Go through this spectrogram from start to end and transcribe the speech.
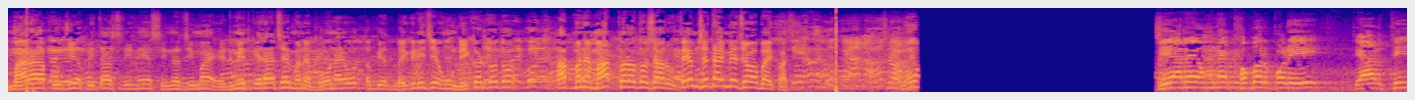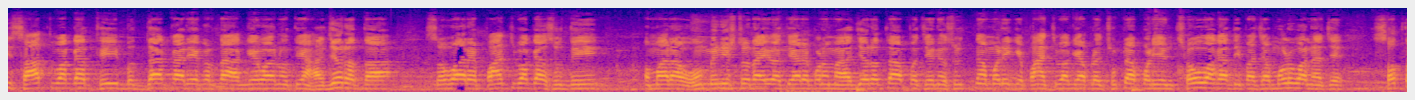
મારા પૂજ્ય પિતાશ્રીને સિનર્જીમાં એડમિટ કર્યા છે, મને ફોન આવ્યો, તબિયત બગડી છે, હું નીકળતો હતો. આપ મને માફ કરો તો સારું. તેમ છતાંય મેં જવાબ આપ્યા છે. જ્યારે અમને ખબર પડી, ત્યારથી સાત વાગ્યાથી બધા કાર્યકર્તા આગેવાનો ત્યાં હાજર હતા. સવારે પાંચ વાગ્યા સુધી અમારા હોમ મિનિસ્ટર આવ્યા ત્યારે પણ અમે હાજર હતા. પછી એને સૂચના મળી કે પાંચ વાગે આપણે છૂટા પડીએ અને છ વાગ્યાથી પાછા મળવાના છે. સતત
